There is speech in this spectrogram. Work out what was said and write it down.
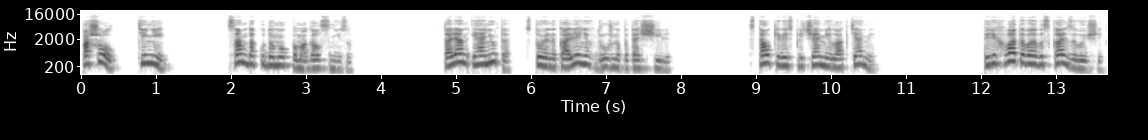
«Пошел, тяни!» Сам докуда мог помогал снизу. Толян и Анюта, стоя на коленях, дружно потащили. Сталкиваясь плечами и локтями, перехватывая выскальзывающий,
